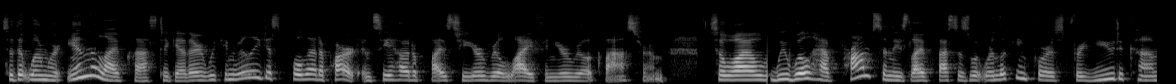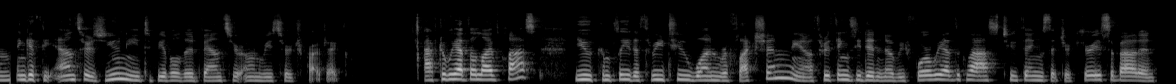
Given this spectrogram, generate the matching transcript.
So that when we're in the live class together, we can really just pull that apart and see how it applies to your real life and your real classroom. So while we will have prompts in these live classes, what we're looking for is for you to come and get the answers you need to be able to advance your own research project. After we have the live class, you complete a 3-2-1 reflection, you know, three things you didn't know before we had the class, two things that you're curious about, and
